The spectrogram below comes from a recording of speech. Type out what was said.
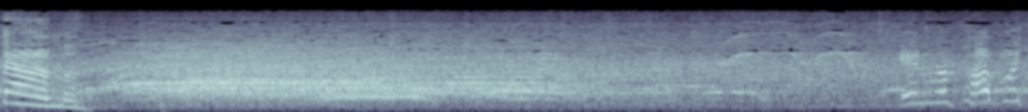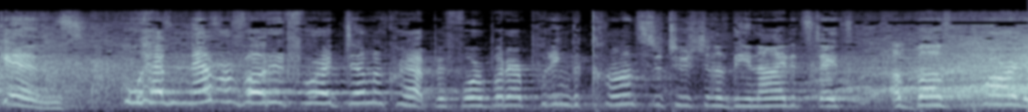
them. In Republicans who have never voted for a Democrat before but are putting the Constitution of the United States above party.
